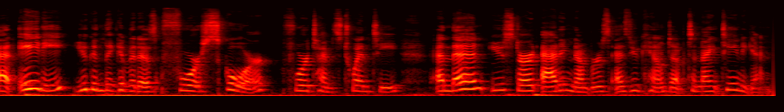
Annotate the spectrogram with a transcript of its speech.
At 80, you can think of it as 4 score, 4 times 20, and then you start adding numbers as you count up to 19 again.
